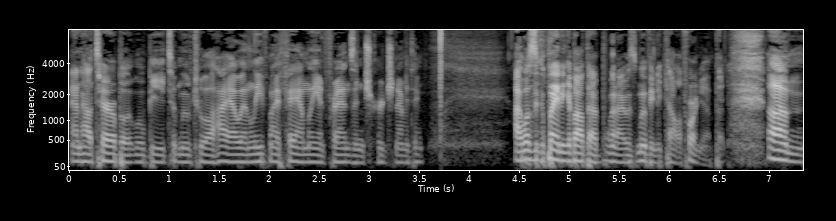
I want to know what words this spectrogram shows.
and how terrible it will be to move to Ohio and leave my family and friends and church and everything. I wasn't complaining about that when I was moving to California, but um,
